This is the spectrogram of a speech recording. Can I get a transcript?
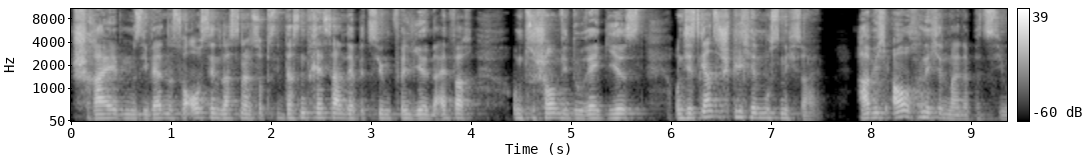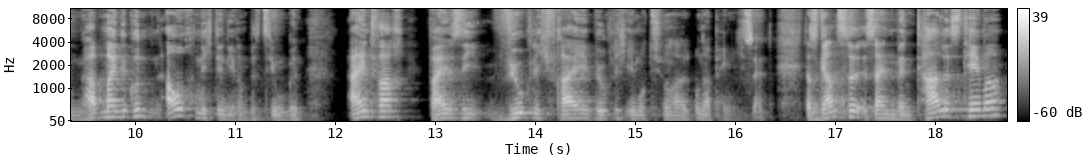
schreiben. Sie werden es so aussehen lassen, als ob sie das Interesse an der Beziehung verlieren, einfach um zu schauen, wie du reagierst. Und dieses ganze Spielchen muss nicht sein. Habe ich auch nicht in meiner Beziehung. Haben meine Kunden auch nicht in ihren Beziehungen. Einfach, weil sie wirklich frei, wirklich emotional unabhängig sind. Das Ganze ist ein mentales Thema.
